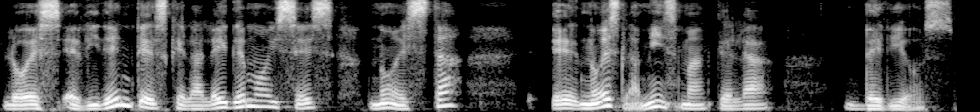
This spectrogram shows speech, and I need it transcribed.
lo es evidente es que la ley de Moisés no está, eh, no es la misma que la de Dios.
